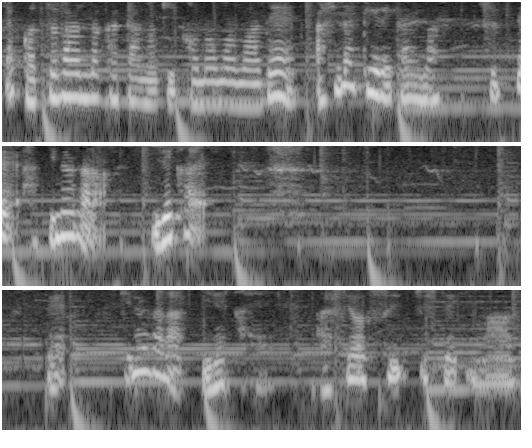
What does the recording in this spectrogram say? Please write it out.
じゃあ骨盤の傾きこのままで足だけ入れ替えます。吸って吐きながら入れ替え。吸って吐きながら入れ替え。足をスイッチしていきます。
